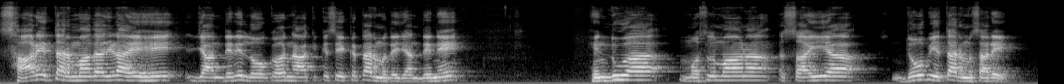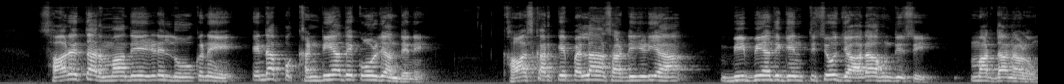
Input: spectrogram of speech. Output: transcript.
ਸਾਰੇ ਧਰਮਾਂ ਦਾ ਜਿਹੜਾ ਇਹ ਜਾਂਦੇ ਨੇ ਲੋਕ, ਨਾ ਕਿ ਕਿਸੇ ਇੱਕ ਧਰਮ ਦੇ ਜਾਂਦੇ ਨੇ, ਹਿੰਦੂ ਆ, ਮੁਸਲਮਾਨ ਆ ਈਸਾਈ ਆ, ਜੋ ਵੀ ਧਰਮ ਸਾਰੇ ਸਾਰੇ ਧਰਮਾਂ ਦੇ ਜਿਹੜੇ ਲੋਕ ਨੇ ਇਹਨਾਂ ਪਖੰਡੀਆਂ ਦੇ ਕੋਲ ਜਾਂਦੇ ਨੇ। ਖਾਸ ਕਰਕੇ ਪਹਿਲਾਂ ਸਾਡੀ ਜਿਹੜੀਆਂ ਬੀਬੀਆਂ ਦੀ ਗਿਣਤੀ ਸੀ, ਉਹ ਜ਼ਿਆਦਾ ਹੁੰਦੀ ਸੀ ਮਰਦਾਂ ਨਾਲੋਂ।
